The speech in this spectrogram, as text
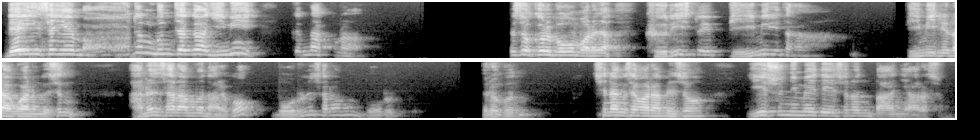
내 인생의 모든 문제가 이미 끝났구나. 그래서 그걸 보고 뭐라냐? 그리스도의 비밀이다. 비밀이라고 하는 것은 아는 사람은 알고 모르는 사람은 모르는. 여러분 신앙생활 하면서 예수님에 대해서는 많이 알았습니다.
